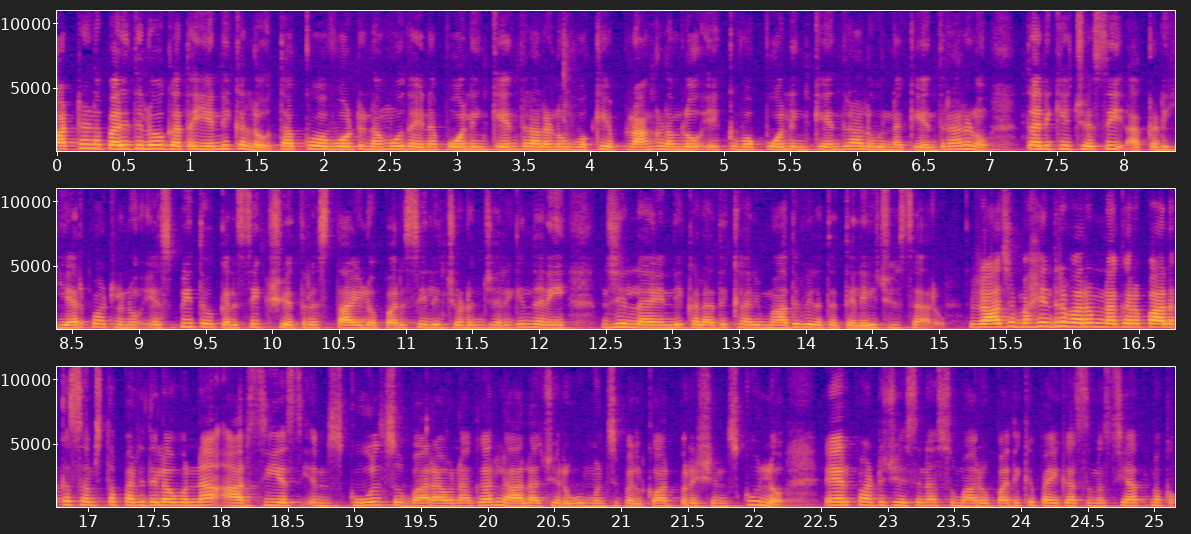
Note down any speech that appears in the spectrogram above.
పట్టణ పరిధిలో గత ఎన్నికల్లో తక్కువ ఓటు నమోదైన పోలింగ్ కేంద్రాలను ఒకే ప్రాంగణంలో ఎక్కువ పోలింగ్ కేంద్రాలు ఉన్న కేంద్రాలను తనిఖీ చేసి అక్కడి ఏర్పాట్లను ఎస్పీతో కలిసి క్షేత్రస్థాయిలో పరిశీలించడం జరిగిందని జిల్లా ఎన్నికల అధికారి మాధవీలత తెలియజేశారు. రాజమహేంద్రవరం నగర పాలక సంస్థ పరిధిలో ఉన్న RCSM school Subbarao Nagar Lala Cheruvu municipal corporation స్కూల్లో ఏర్పాటు చేసిన సుమారు పదికి పైగా సమస్యాత్మక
